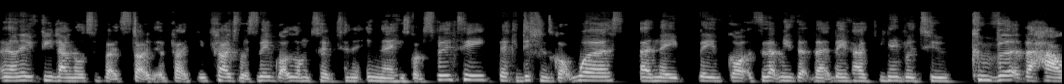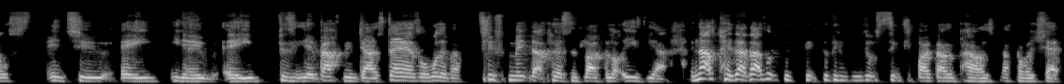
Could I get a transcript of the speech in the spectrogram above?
and I know a few landlords have started applied for it. So they've got a long term tenant in there who's got disability. Their conditions got worse, and they they've got so that means that, that they've had been able to convert the house into a you know a you know, bathroom downstairs or whatever to make that person's life a lot easier. And that's paid, that, that's what the £65,000 That's on a check,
